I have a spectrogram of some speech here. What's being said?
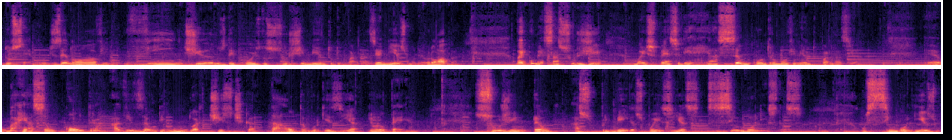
do século XIX, 20 anos depois do surgimento do parnasianismo na Europa, vai começar a surgir uma espécie de reação contra o movimento parnasiano é uma reação contra a visão de mundo artística da alta burguesia europeia. Surgem então as primeiras poesias simbolistas. O simbolismo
